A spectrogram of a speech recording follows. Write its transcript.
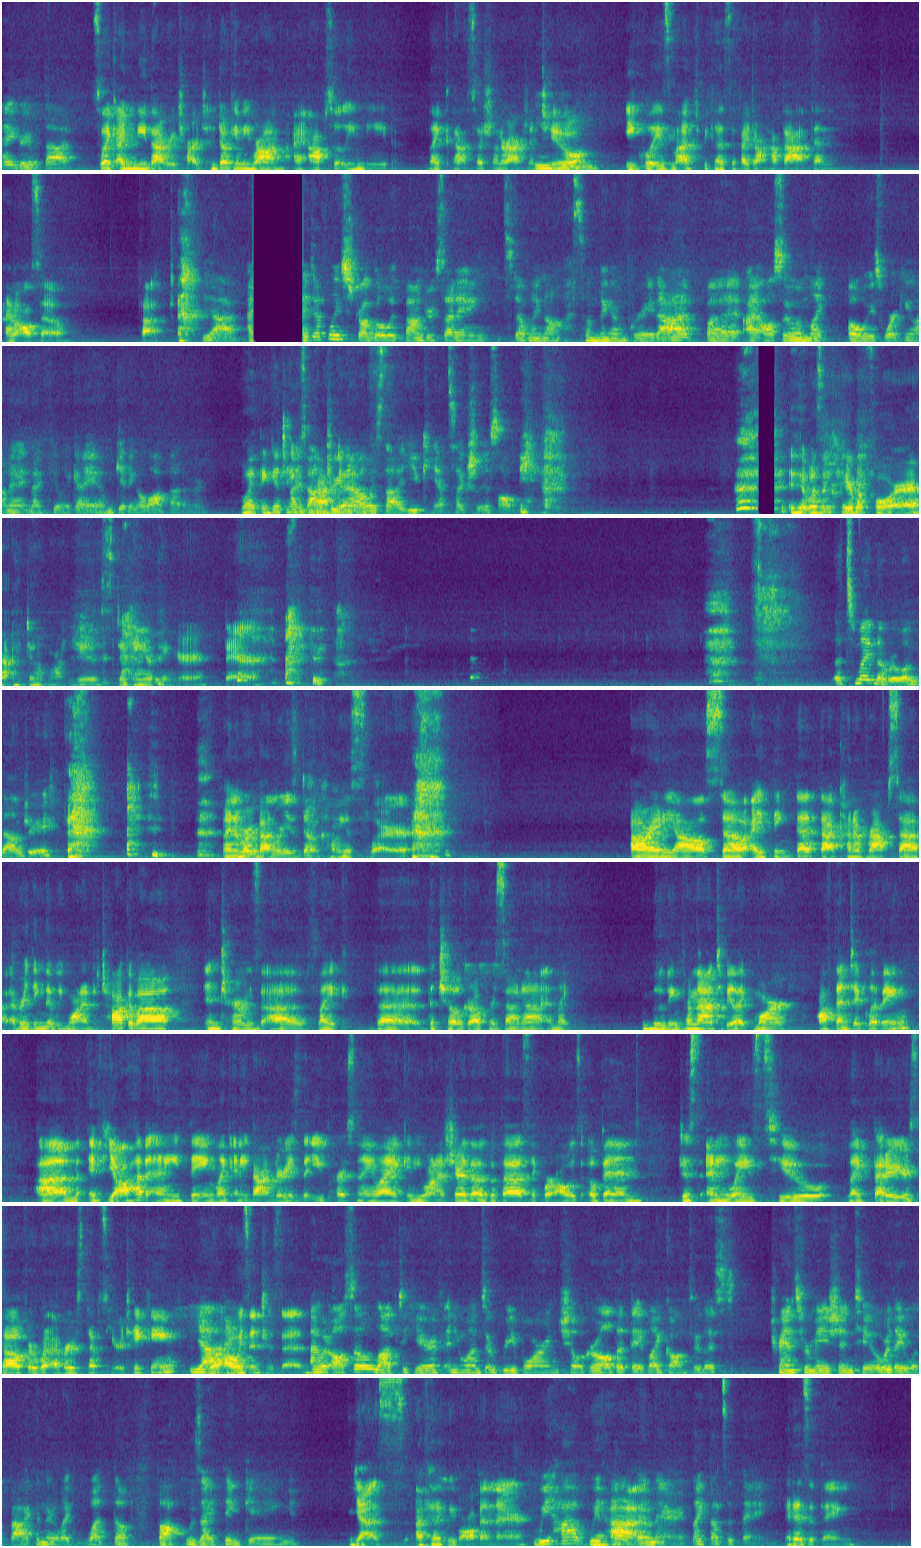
I agree with that. So like I need that recharge. And don't get me wrong, I absolutely need like that social interaction too, Mhm. equally as much because if I don't have that then I'm also fucked. Yeah, I, I definitely struggle with boundary setting. It's definitely not something I'm great at, but I also am like always working on it, and I feel like I am getting a lot better. well, I think it takes My boundary practice. now is that you can't sexually assault me. if it wasn't clear before, I don't want you sticking your finger there. That's my number one boundary. My number of boundaries don't call me a slur. Alrighty, y'all. So I think that that kind of wraps up everything that we wanted to talk about in terms of like the the chill girl persona and like moving from that to be like more authentic living. Um, if y'all have anything like any boundaries that you personally like and you want to share those with us, like we're always open. Just any ways to like better yourself or whatever steps you're taking, Yeah. we're always interested. I would also love to hear if anyone's a reborn chill girl that they've like gone through this transformation too, where they look back and they're like, "What the fuck was I thinking?" Yes, I feel like we've all been there. We have, We we've have. been there. Like that's a thing. It is a thing.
